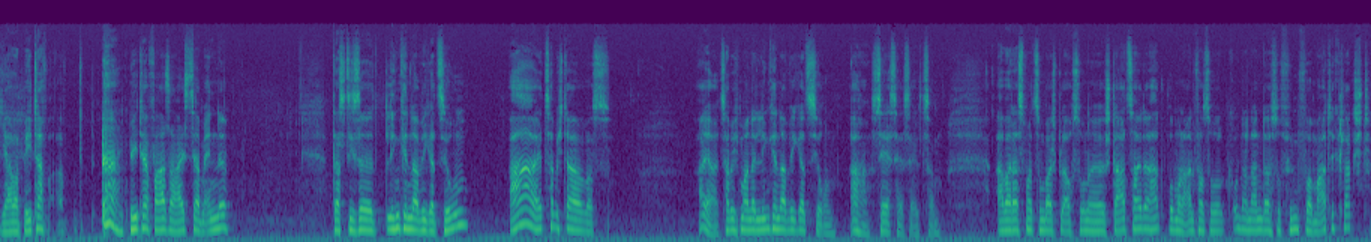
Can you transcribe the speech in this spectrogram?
Ja, aber Beta, Beta-Phase heißt ja am Ende, dass diese linke Navigation. Ah, jetzt habe ich da was. Ah ja, jetzt habe ich mal eine linke Navigation. Aha, sehr, sehr seltsam. Aber dass man zum Beispiel auch so eine Startseite hat, wo man einfach so untereinander so fünf Formate klatscht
